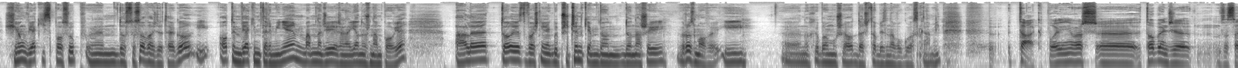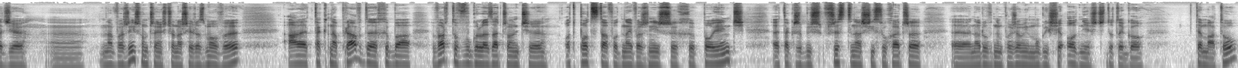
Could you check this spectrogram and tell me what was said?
się w jakiś sposób dostosować do tego i o tym w jakim terminie, mam nadzieję, że Janusz nam powie, ale to jest właśnie jakby przyczynkiem do, do naszej rozmowy i no chyba muszę oddać tobie znowu głos, Kamil. Tak, ponieważ e, to będzie w zasadzie e, najważniejszą częścią naszej rozmowy, ale tak naprawdę chyba warto w ogóle zacząć od podstaw, od najważniejszych pojęć, tak żeby wszyscy nasi słuchacze na równym poziomie mogli się odnieść do tego tematu.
